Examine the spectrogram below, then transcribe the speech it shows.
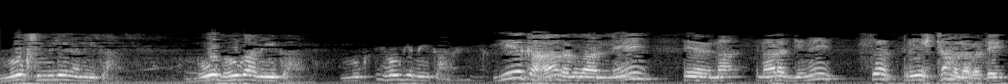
मोक्ष मिलेगा नहीं कहा। बोध होगा नहीं कहा। मुक्ति होगी नहीं कहा। ये कहा भगवान ने ना, नारद जी ने सप्रेष्ठम लभते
